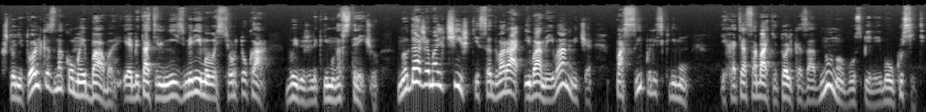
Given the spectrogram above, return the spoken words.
что не только знакомые баба и обитатель неизмеримого сюртука выбежали к нему навстречу, но даже мальчишки со двора Ивана Ивановича посыпались к нему. И хотя собаки только за одну ногу успели его укусить,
